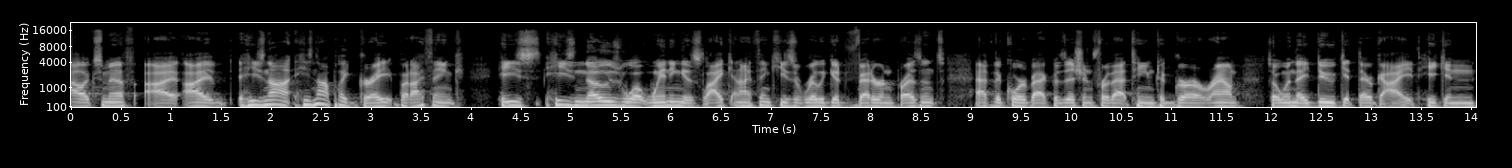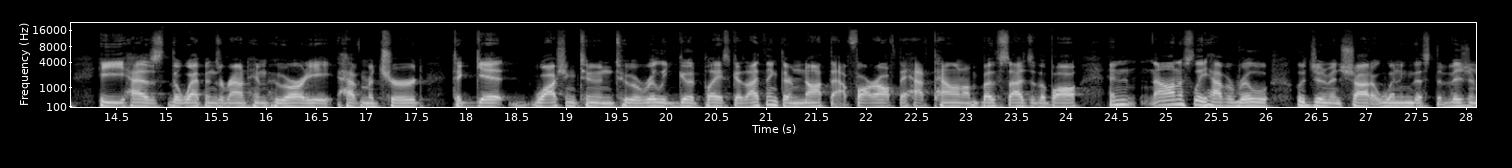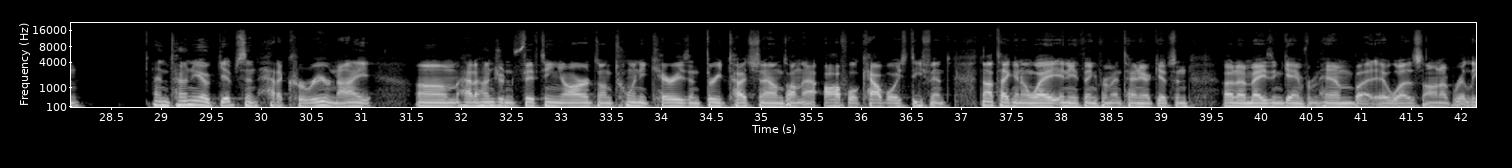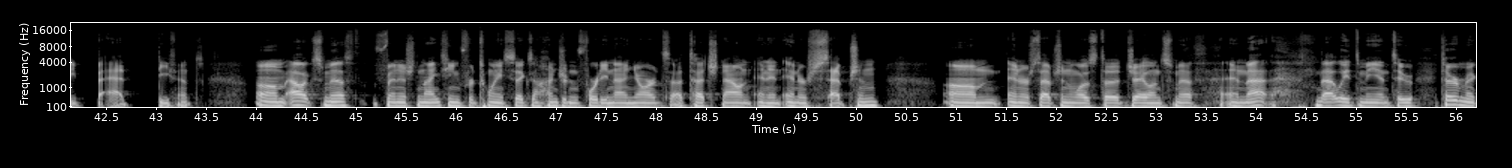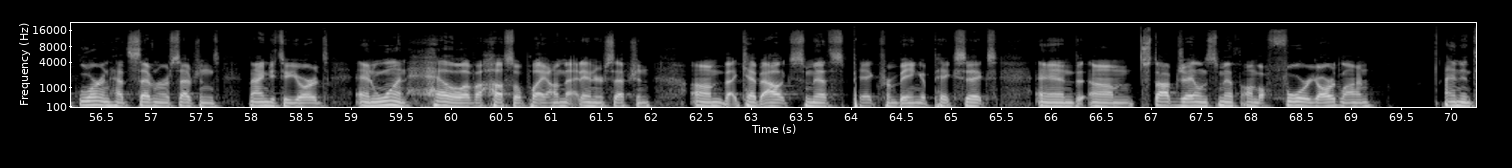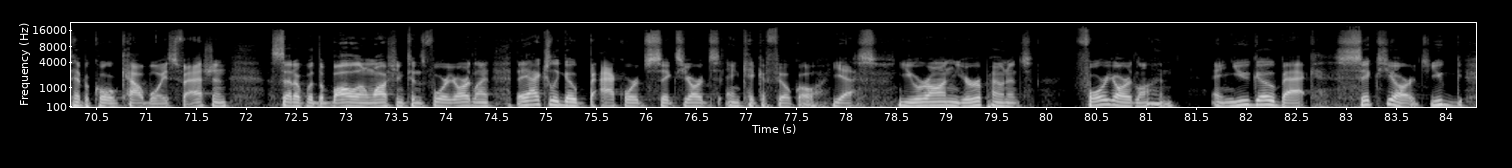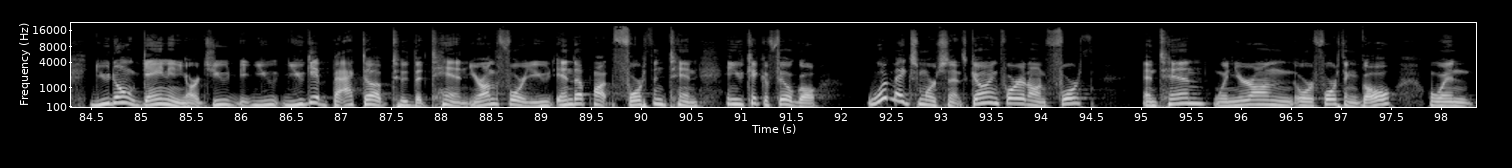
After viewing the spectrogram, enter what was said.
Alex Smith, I, I he's not he's not played great, but I think he's he knows what winning is like, and I think he's a really good veteran presence at the quarterback position for that team to grow around. So when they do get their guy, he can he has the weapons around him who already have matured to get Washington to a really good place because I think they're not that far off. They have talent on both sides of the ball and honestly have a real legitimate shot at winning this division. Antonio Gibson had a career night. Um, had 115 yards on 20 carries and three touchdowns on that awful Cowboys defense. Not taking away anything from Antonio Gibson, an amazing game from him, but it was on a really bad defense. Um, Alex Smith finished 19 for 26, 149 yards, a touchdown, and an interception. Um, interception was to Jaylon Smith, and that that leads me into Terry McLaurin had seven receptions, 92 yards, and one hell of a hustle play on that interception um, that kept Alex Smith's pick from being a pick six and um, stopped Jaylon Smith on the four yard line. And in typical Cowboys fashion, set up with the ball on Washington's four yard line, they actually go backwards six yards and kick a field goal. Yes, you are on your opponent's four yard line and you go back six yards, you you don't gain any yards. You you you get backed up to the ten. You're on the four. You end up on fourth and ten, and you kick a field goal. What makes more sense, going for it on fourth and ten when you're on, or fourth and goal when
